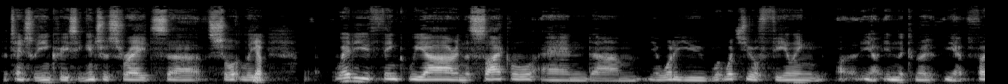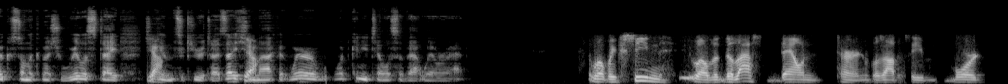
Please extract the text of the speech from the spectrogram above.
potentially increasing interest rates uh, shortly. Yep. Where do you think we are in the cycle, and um, you know, what are you? What's your feeling? Uh, you know, in the you know, focused on the commercial real estate, yeah. the securitization yeah. market. Where? What can you tell us about where we're at? Well, we've seen, well, the, the last downturn was obviously more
